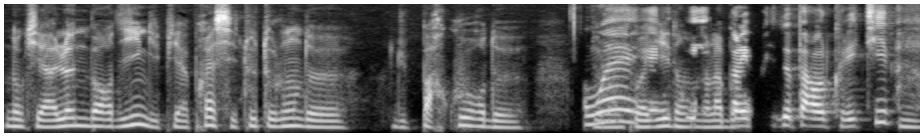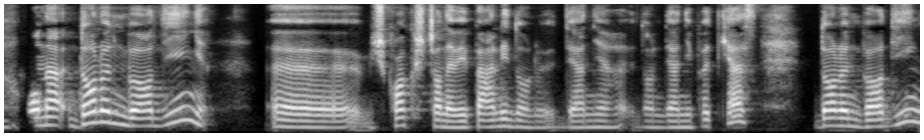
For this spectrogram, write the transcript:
Donc il y a l'onboarding et puis après c'est tout au long de, du parcours de, l'employé dans, dans, la dans les prises de parole collectives. Mmh. On a dans l'onboarding, euh, je crois que je t'en avais parlé dans le dernier dans le dernier podcast. Dans l'onboarding,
